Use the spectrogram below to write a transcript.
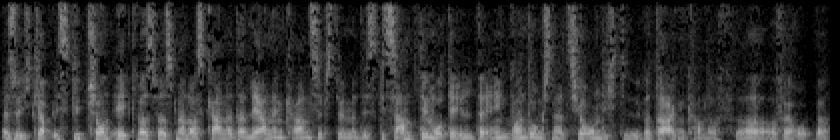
Also ich glaube, es gibt schon etwas, was man aus Kanada lernen kann, selbst wenn man das gesamte Modell der Einwanderungsnation nicht übertragen kann auf, äh, auf Europa.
